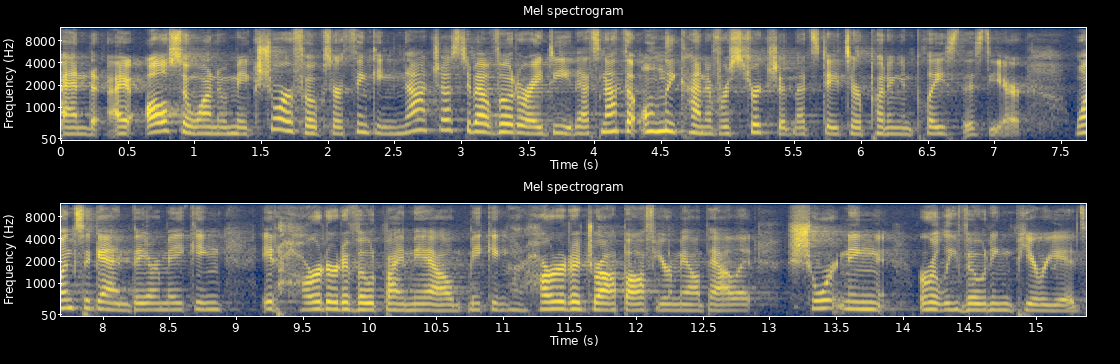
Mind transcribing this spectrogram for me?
And I also want to make sure folks are thinking not just about voter ID. That's not the only kind of restriction that states are putting in place this year. Once again, they are making it harder to vote by mail, making it harder to drop off your mail ballot, shortening early voting periods,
